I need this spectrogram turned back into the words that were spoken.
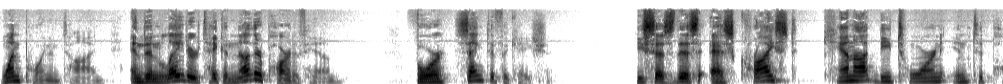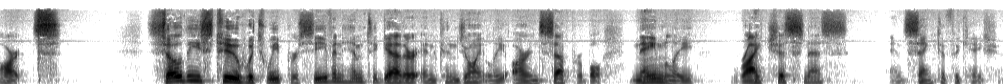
one point in time, and then later take another part of him for sanctification. He says this as Christ cannot be torn into parts, so these two, which we perceive in him together and conjointly, are inseparable, namely, righteousness and sanctification.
